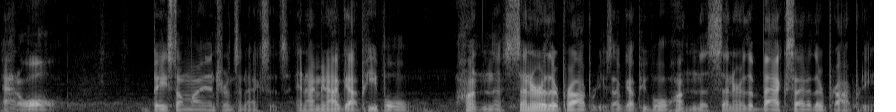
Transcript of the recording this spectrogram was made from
at all based on my entrance and exits. And I mean, I've got people hunting the center of their properties. I've got people hunting the center of the backside of their property.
